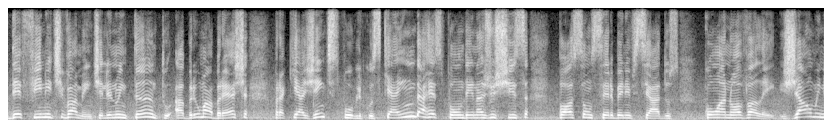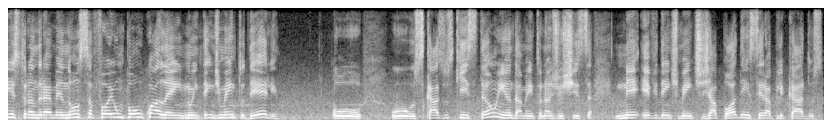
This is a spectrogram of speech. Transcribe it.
definitivamente. Ele, no entanto, abriu uma brecha para que agentes públicos que ainda respondem na justiça possam ser beneficiados com a nova lei. Já o ministro André Mendonça foi um pouco além. No entendimento dele, o, os casos que estão em andamento na Justiça, evidentemente, já podem ser aplicados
